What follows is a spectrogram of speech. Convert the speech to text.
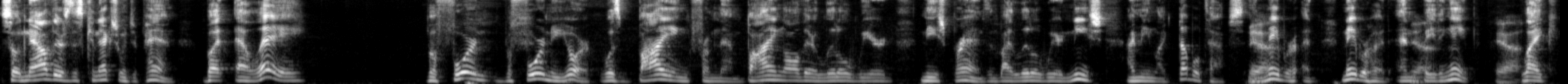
so now there's this connection with Japan. But LA before before New York was buying from them, buying all their little weird niche brands. And by little weird niche, I mean like WTAPS Yeah. and neighborhood neighborhood and Yeah. bathing ape. Yeah. Like,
